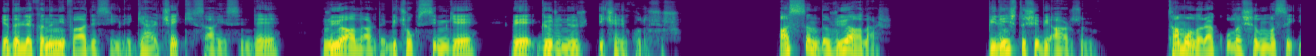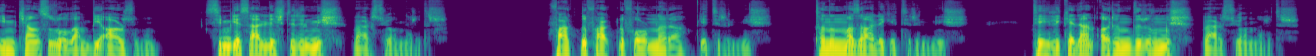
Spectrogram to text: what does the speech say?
ya da Lacan'ın ifadesiyle gerçek sayesinde rüyalarda birçok simge ve görünür içerik oluşur. Aslında rüyalar bilinç dışı bir arzunun, tam olarak ulaşılması imkansız olan bir arzunun simgeselleştirilmiş versiyonlarıdır. Farklı farklı formlara getirilmiş, tanınmaz hale getirilmiş, tehlikeden arındırılmış versiyonlarıdır.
